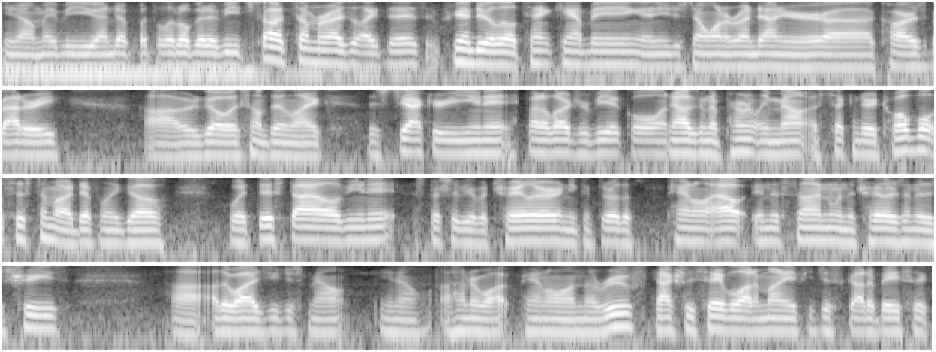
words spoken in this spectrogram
you know, maybe you end up with a little bit of each. So I'd summarize it like this. If you're gonna do a little tent camping and you just don't wanna run down your uh, car's battery, uh, I would go with something like this Jackery unit, about a larger vehicle. And I was gonna permanently mount a secondary 12 volt system. I would definitely go with this style of unit, especially if you have a trailer and you can throw the panel out in the sun when the trailer's under the trees. Uh, otherwise, you just mount, you know, a 100 watt panel on the roof. You actually save a lot of money if you just got a basic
